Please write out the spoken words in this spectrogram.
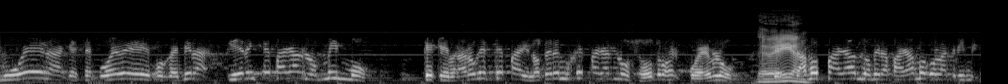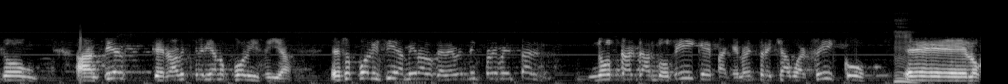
buenas que se puede, porque mira, tienen que pagar los mismos que quebraron este país, no tenemos que pagar nosotros el pueblo. Deberían. Estamos pagando, mira, pagamos con la crimi- con antier que no teníamos policías. Esos policías, mira, lo que deben de implementar, no estar dando tickets para que no entre chavo al fisco, eh, los,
